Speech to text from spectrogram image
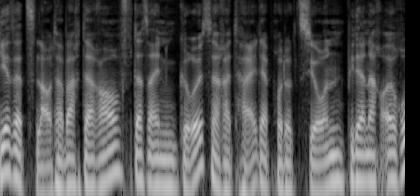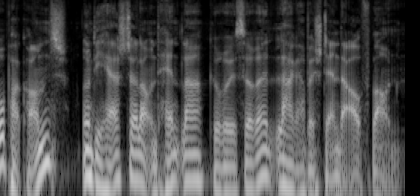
Hier setzt Lauterbach darauf, dass ein größerer Teil der Produktion wieder nach Europa kommt und die Hersteller und Händler größere Lagerbestände aufbauen.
